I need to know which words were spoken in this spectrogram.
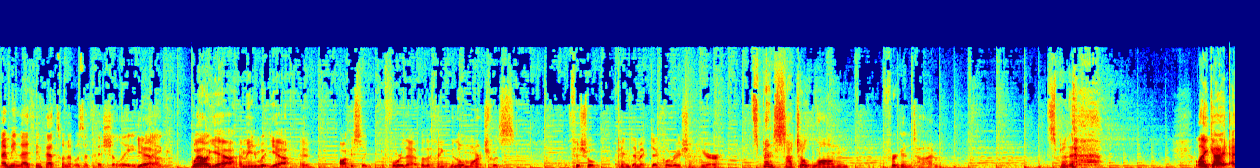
I mean, I think that's when it was officially Yeah. like well, yeah. I mean, yeah. Obviously before that, but I think middle of March was official pandemic declaration here. It's been such a long friggin' time. It's been like I, I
